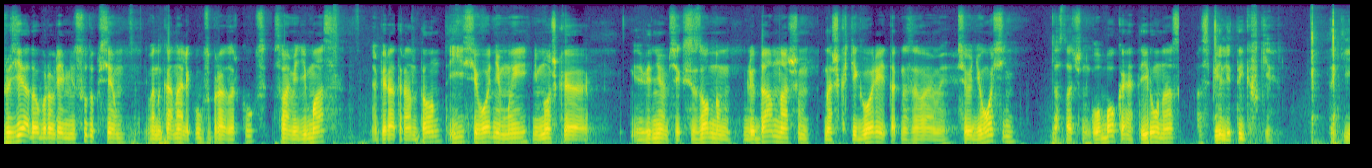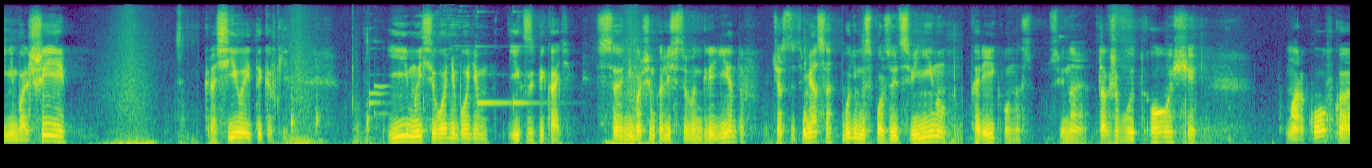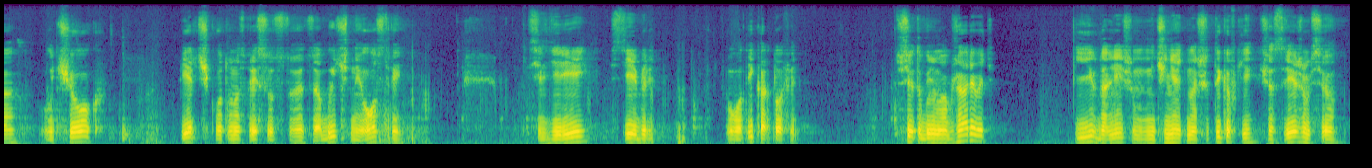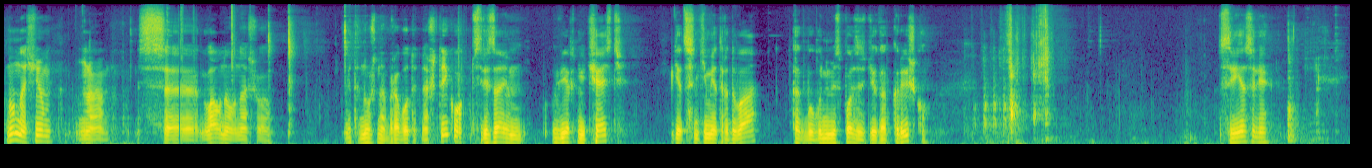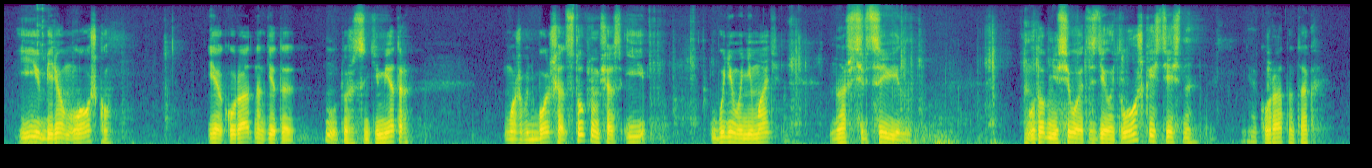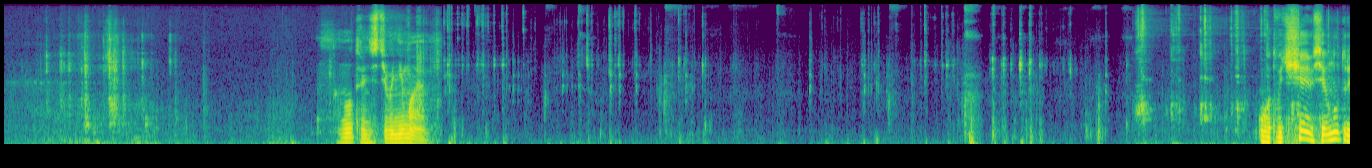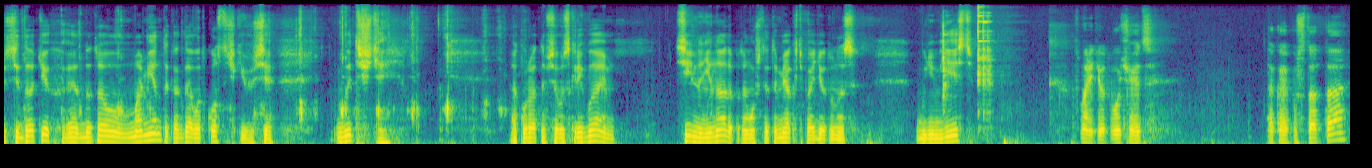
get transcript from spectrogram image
Друзья, доброго времени суток всем! Вы на канале Cooks Brother Cooks. С вами Димас, оператор Антон. И сегодня мы немножко вернемся к сезонным блюдам нашим, нашей категории, так называемой. Сегодня осень, достаточно глубокая. И у нас поспели тыковки. Такие небольшие, красивые тыковки. И мы сегодня будем их запекать с небольшим количеством ингредиентов. В частности мясо. Будем использовать свинину, корейка у нас свиная. Также будут овощи, морковка, лучок, перчик вот у нас присутствует, обычный, острый, сельдерей, стебель, вот, и картофель. Все это будем обжаривать и в дальнейшем начинять наши тыковки. Сейчас срежем все. Ну, начнем а, с главного нашего. Это нужно обработать нашу тыкву. Срезаем верхнюю часть где-то сантиметра два. Как бы будем использовать ее как крышку. Срезали. И берем ложку. И аккуратно где-то, ну, тоже сантиметр, может быть больше, отступим сейчас. И будем вынимать нашу сердцевину. Удобнее всего это сделать ложкой, естественно. И аккуратно так внутренности вынимаем. Вот, вычищаем все внутренности до тех, э, до того момента, когда вот косточки вы все вытащите. Аккуратно все выскребаем. Сильно не надо, потому что эта мякоть пойдет у нас, будем есть. Смотрите, вот получается такая пустота.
